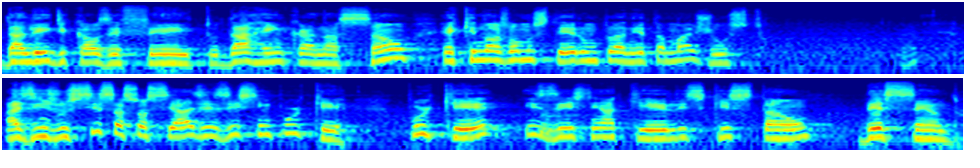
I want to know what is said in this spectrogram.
da lei de causa e efeito, da reencarnação, é que nós vamos ter um planeta mais justo. As injustiças sociais existem por quê? Porque existem aqueles que estão descendo.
